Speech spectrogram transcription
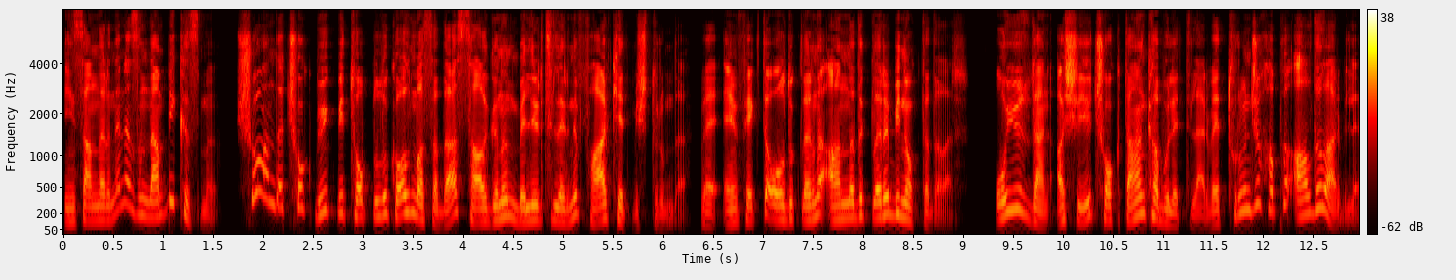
insanların en azından bir kısmı şu anda çok büyük bir topluluk olmasa da salgının belirtilerini fark etmiş durumda ve enfekte olduklarını anladıkları bir noktadalar. O yüzden aşıyı çoktan kabul ettiler ve turuncu hapı aldılar bile.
